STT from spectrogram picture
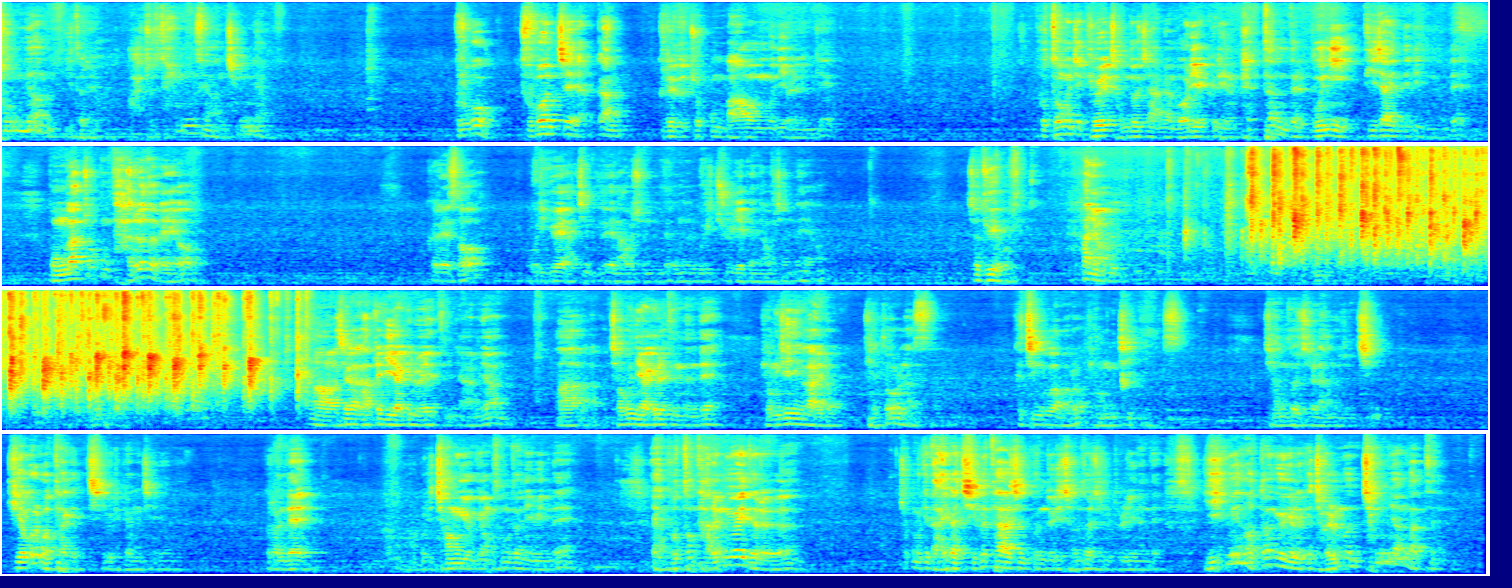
청년이더래요. 아주 생생한 청년. 그리고 두 번째 약간 그래도 조금 마음 문이 열린 게 보통은 이제 교회 전도지 하면 머리에 그리는 패턴들, 무늬, 디자인들이 있는데 뭔가 조금 다르더래요. 그래서 우리 교회 아침 기도에 나오셨는데 오늘 우리 주 예배 나오셨네요. 저 뒤에 보세요. 환영합니다. 아, 제가 갑자기 이야기를 왜 듣냐면 아, 저분 이야기를 듣는데 병진이가 이렇게 떠올랐어요. 그 친구가 바로 병진이였어. 전도지를 나눠준 친구. 기억을 못하겠지 우리 병진이는. 그런데 우리 정유경 성도님인데 야 보통 다른 교회들은 조금 이렇게 나이가 지긋하신 분들이 전도지를 돌리는데 이 교회는 어떤 교회를 이렇게 젊은 청년 같은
